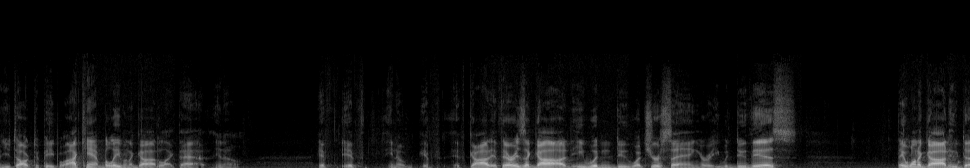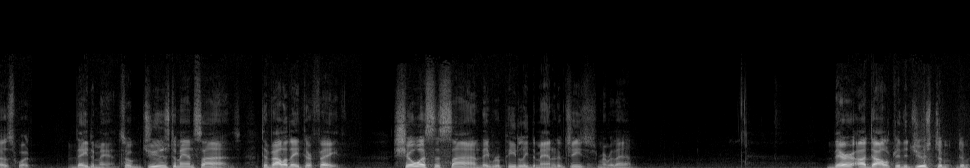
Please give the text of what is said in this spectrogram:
you talk to people. I can't believe in a God like that, you know. If, if, you know, if, if God, if there is a God, he wouldn't do what you're saying or he would do this. They want a God who does what they demand. So Jews demand signs to validate their faith. Show us a sign they repeatedly demanded of Jesus. Remember that? Their idolatry, the Jewish de- de-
